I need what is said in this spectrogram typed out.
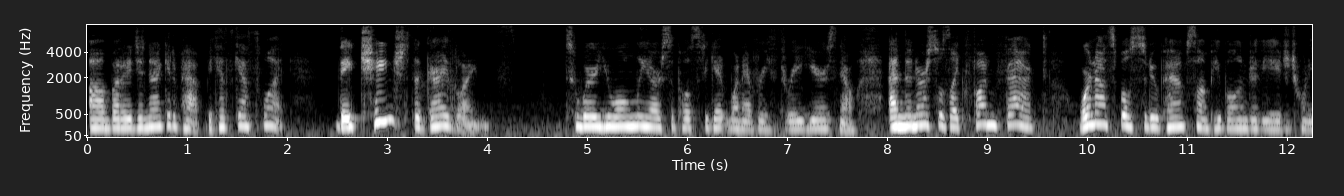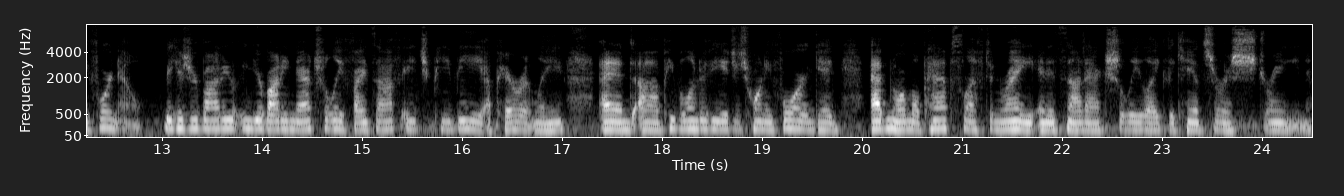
um, but I did not get a pap because guess what? They changed the guidelines to where you only are supposed to get one every three years now. And the nurse was like, fun fact, we're not supposed to do PAPs on people under the age of 24 now because your body your body naturally fights off HPV apparently and uh, people under the age of 24 get abnormal PAPs left and right and it's not actually like the cancerous strain.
